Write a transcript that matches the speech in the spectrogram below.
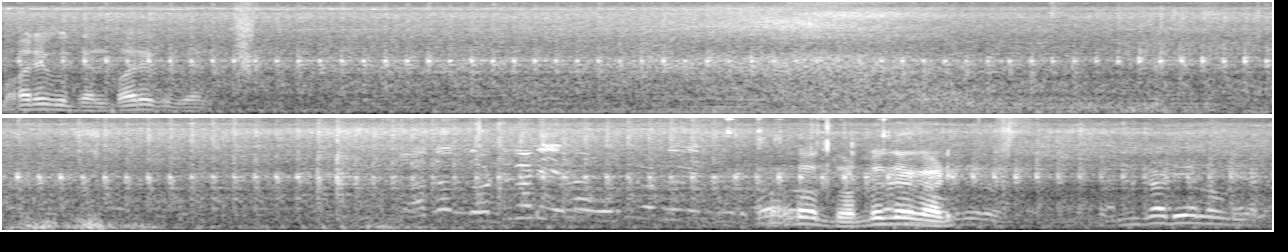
ಭಾರಿ ಗುದ್ದಾನೆ ಭಾರಿ ಗುದ್ದಾನೆ ದೊಡ್ಡದೇ ಗಾಡಿ. ಸಣ್ಣ ಗಾಡಿಯಲ್ಲ ಹೊಡಿಯಲ್ಲ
